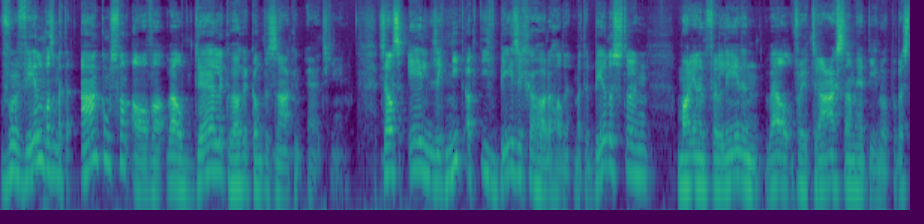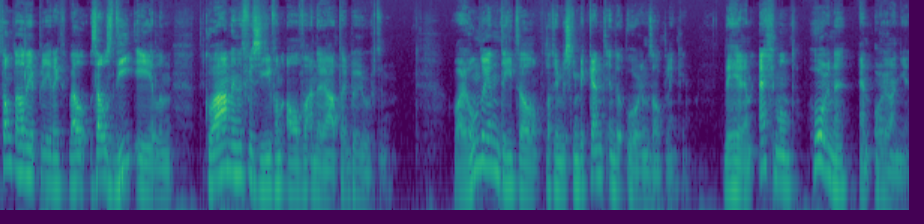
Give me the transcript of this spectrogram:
voor velen was het met de aankomst van Alva wel duidelijk welke kant de zaken uitgingen. Zelfs edelen die zich niet actief bezig gehouden hadden met de beeldenstorm, maar in het verleden wel verdraagzaamheid tegenover protestanten hadden gepredikt, wel, zelfs die edelen kwamen in het vizier van Alva en de Raad der Beroerten waaronder een drietal dat u misschien bekend in de oren zal klinken. De heren Egmond, Hoorne en Oranje.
